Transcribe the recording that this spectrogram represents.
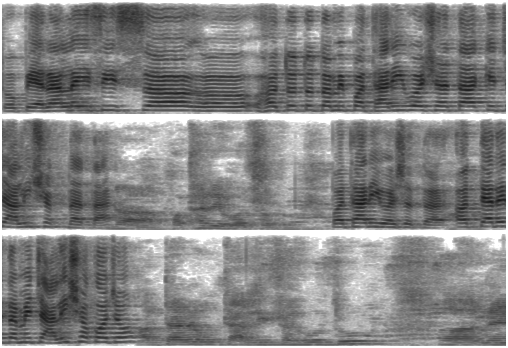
તો પેરાલાઇસિસ હતો તો તમે પથારી વશ હતા કે ચાલી શકતા હતા? પથારી વસ હતો. પથારી વશ હતા. અત્યારે તમે ચાલી શકો છો? અત્યારે હું ચાલી શકું છું અને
